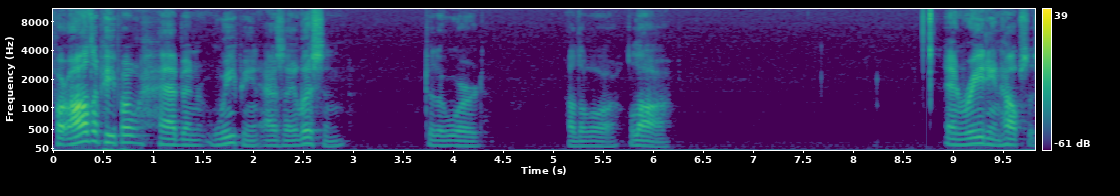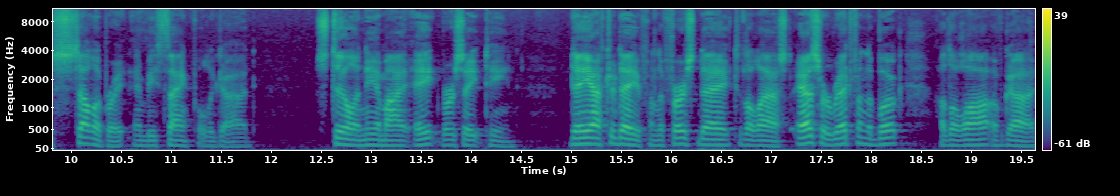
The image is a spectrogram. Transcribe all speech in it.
For all the people had been weeping as they listened to the word of the law. And reading helps us celebrate and be thankful to God. Still in Nehemiah 8, verse 18. Day after day, from the first day to the last, Ezra read from the book of the law of God.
